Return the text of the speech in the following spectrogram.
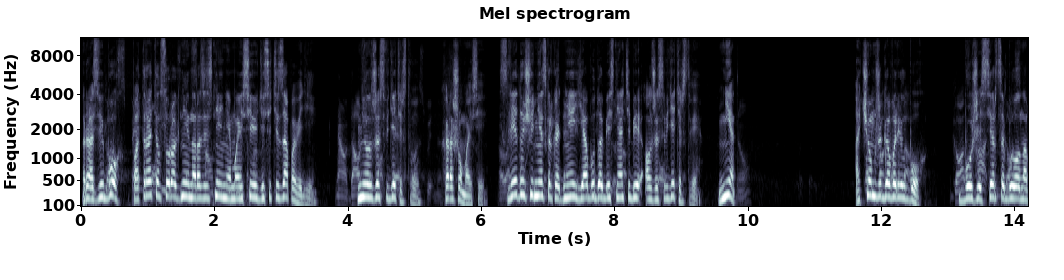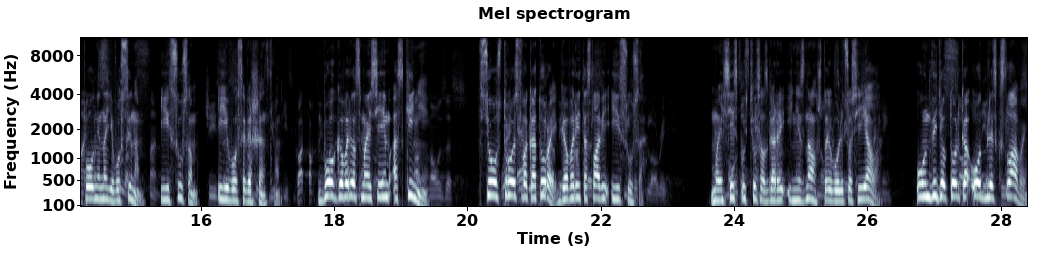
Разве Бог потратил 40 дней на разъяснение Моисею 10 заповедей? Не лжесвидетельствую. Хорошо, Моисей. Следующие несколько дней я буду объяснять тебе о лжесвидетельстве. Нет. О чем же говорил Бог? Божье сердце было наполнено Его Сыном, Иисусом и Его совершенством. Бог говорил с Моисеем о Скинии, все устройство которой говорит о славе Иисуса. Моисей спустился с горы и не знал, что его лицо сияло. Он видел только отблеск славы,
